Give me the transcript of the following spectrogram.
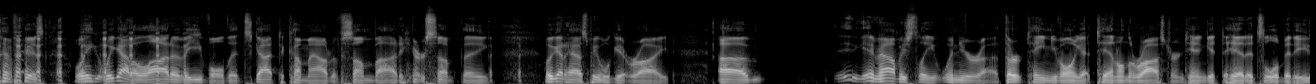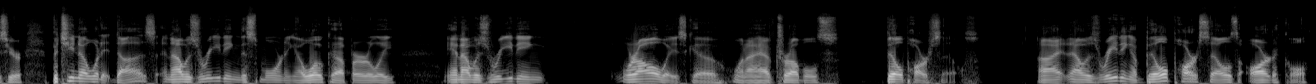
we we got a lot of evil that's got to come out of somebody or something. We got to have people get right. Um, and obviously, when you're uh, 13, you've only got 10 on the roster and 10 get to hit. It's a little bit easier. But you know what it does? And I was reading this morning. I woke up early, and I was reading where I always go when I have troubles. Bill Parcells. All right, and I was reading a Bill Parcells article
